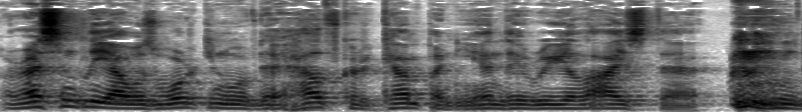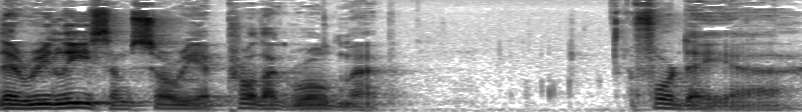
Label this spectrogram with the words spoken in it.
Recently, I was working with a healthcare company, and they realized that they released, I'm sorry, a product roadmap for the uh,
